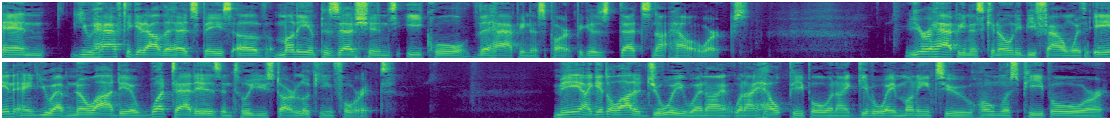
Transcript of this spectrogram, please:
And you have to get out of the headspace of money and possessions equal the happiness part because that's not how it works. Your happiness can only be found within, and you have no idea what that is until you start looking for it. Me, I get a lot of joy when I when I help people, when I give away money to homeless people, or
